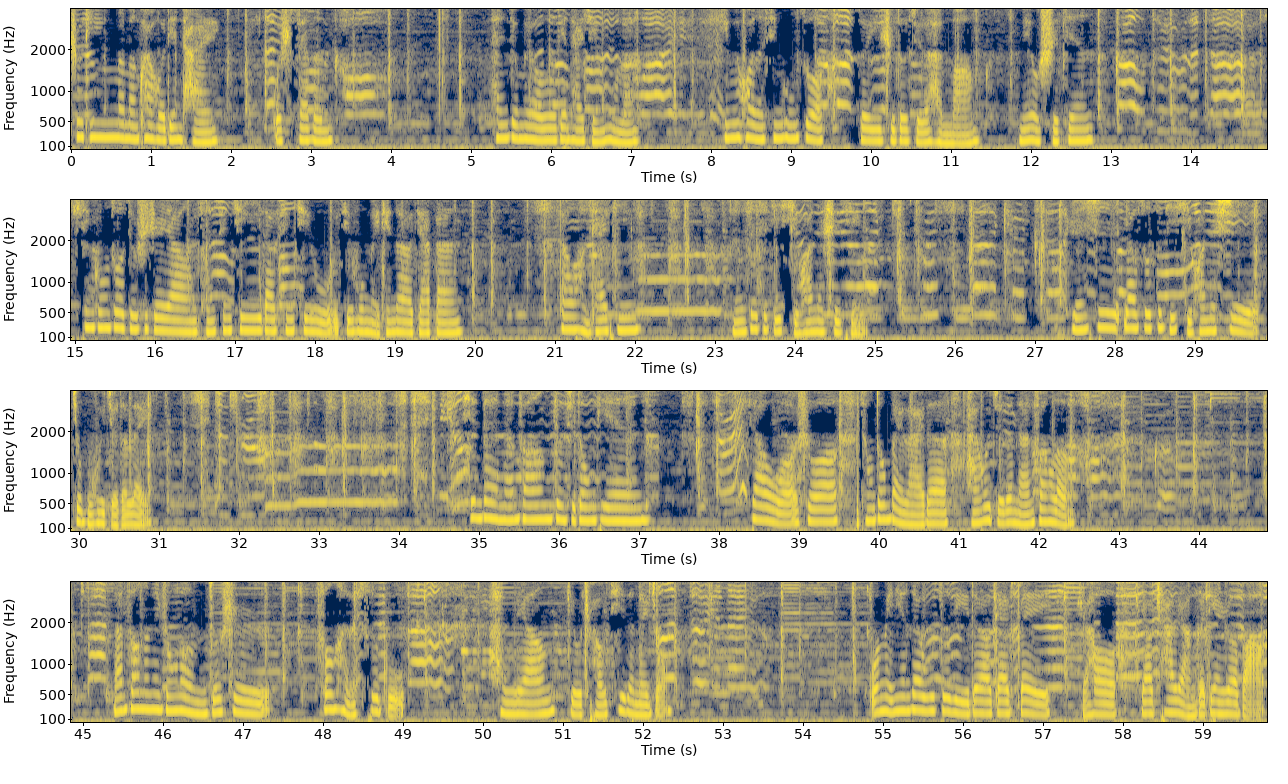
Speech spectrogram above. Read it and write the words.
收听慢慢快活电台，我是 Seven。很久没有录电台节目了，因为换了新工作，所以一直都觉得很忙，没有时间。新工作就是这样，从星期一到星期五，几乎每天都要加班。但我很开心，能做自己喜欢的事情。人是要做自己喜欢的事，就不会觉得累。现在的南方正是冬天，叫我说从东北来的，还会觉得南方冷。南方的那种冷，就是风很刺骨，很凉，有潮气的那种。我每天在屋子里都要盖被。然后要插两个电热宝，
